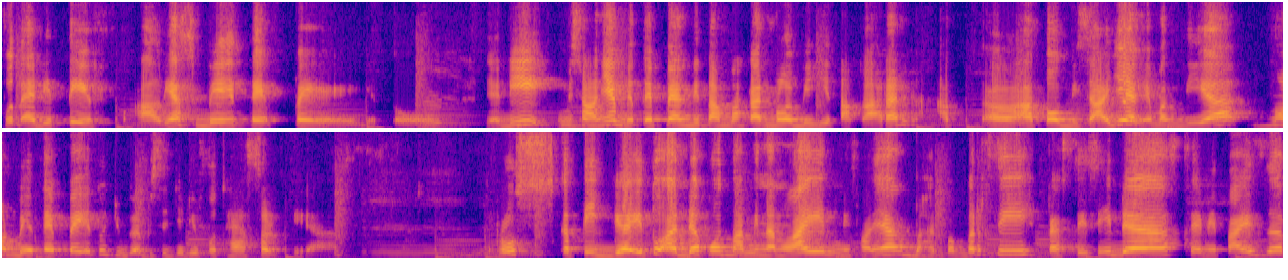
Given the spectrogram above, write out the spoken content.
food additive alias BTP gitu. Hmm. Jadi misalnya BTP yang ditambahkan melebihi takaran eh, atau bisa aja yang emang dia non BTP itu juga bisa jadi food hazard ya. Terus ketiga itu ada kontaminan lain, misalnya bahan pembersih, pestisida, sanitizer,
